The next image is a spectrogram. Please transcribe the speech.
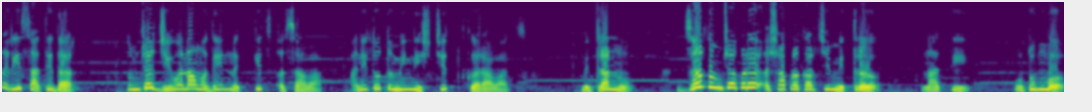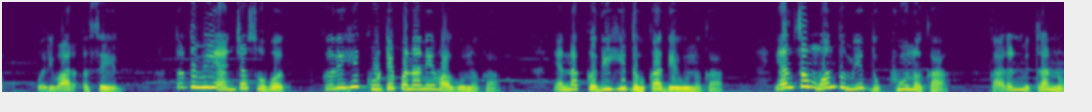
तरी साथीदार तुमच्या जीवनामध्ये नक्कीच असावा आणि तो तुम्ही निश्चित करावाच. मित्रांनो जर तुमच्याकडे अशा प्रकारची मित्र नाती कुटुंब परिवार असेल तर तुम्ही यांच्यासोबत कधीही खोटेपणाने वागू नका. यांना कधीही धोका देऊ नका. यांचं मन तुम्ही दुखवू नका. कारण मित्रांनो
